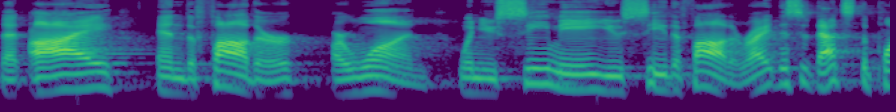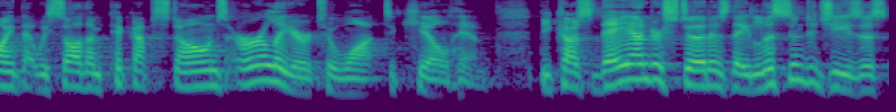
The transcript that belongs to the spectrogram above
that I and the Father are one. When you see me, you see the Father, right? This is, that's the point that we saw them pick up stones earlier to want to kill him. Because they understood as they listened to Jesus,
